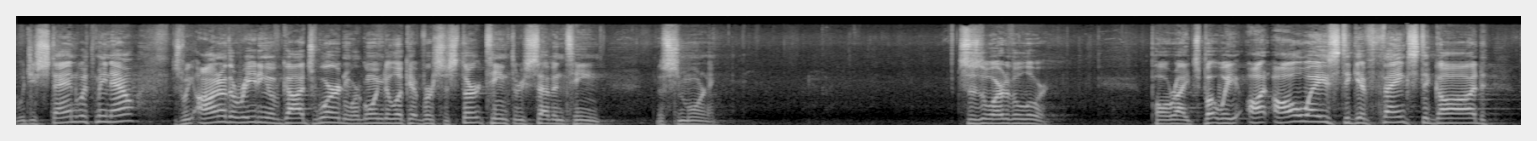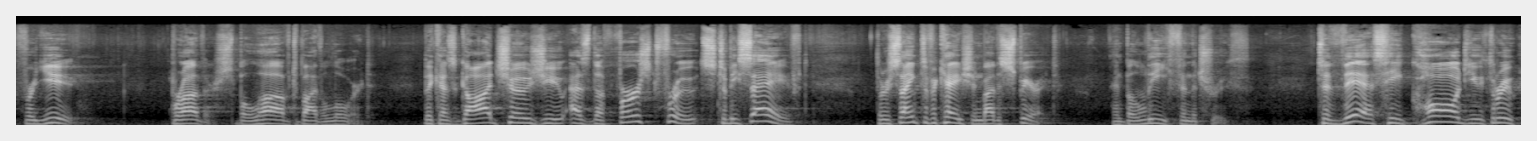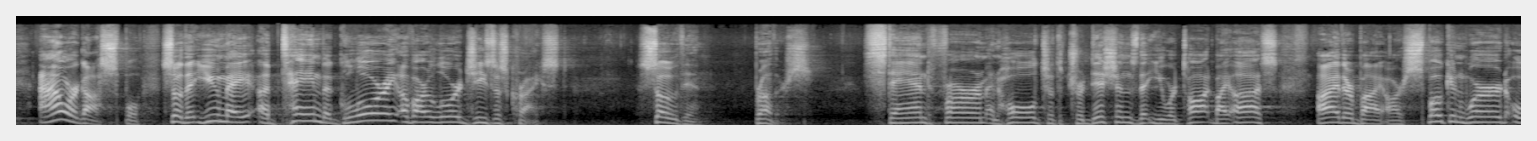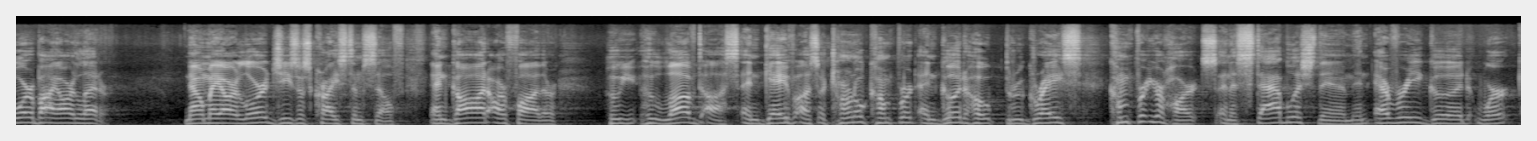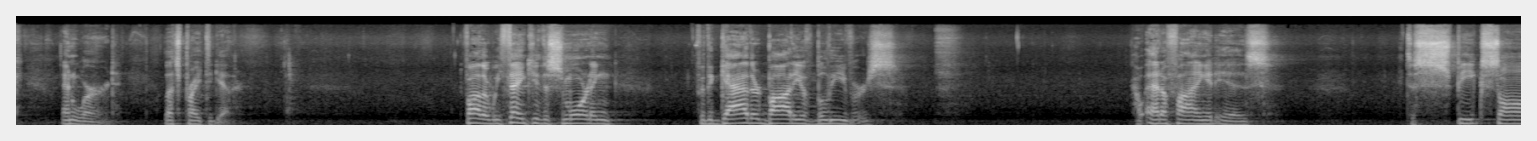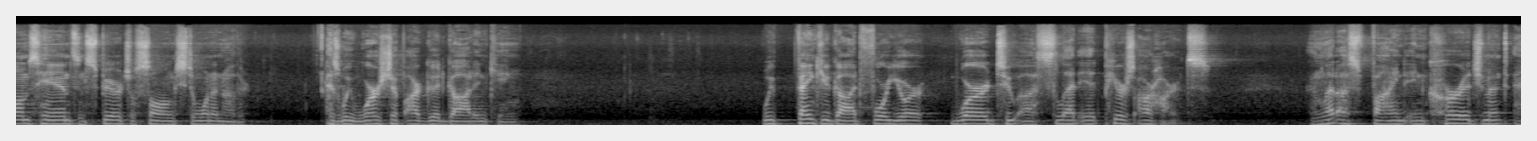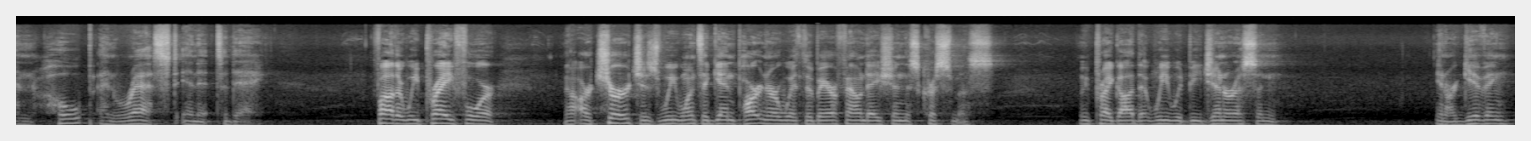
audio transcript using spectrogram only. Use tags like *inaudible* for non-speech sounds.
Would you stand with me now as we honor the reading of God's word? And we're going to look at verses 13 through 17 this morning. This is the word of the Lord. Paul writes, But we ought always to give thanks to God for you, brothers, beloved by the Lord, because God chose you as the first fruits to be saved through sanctification by the Spirit and belief in the truth. To this he called you through our gospel, so that you may obtain the glory of our Lord Jesus Christ. So then, brothers, stand firm and hold to the traditions that you were taught by us, either by our spoken word or by our letter. Now may our Lord Jesus Christ himself and God our Father, who, who loved us and gave us eternal comfort and good hope through grace, comfort your hearts and establish them in every good work and word. Let's pray together. Father, we thank you this morning for the gathered body of believers. How edifying it is to speak psalms, hymns, and spiritual songs to one another as we worship our good God and King. We thank you, God, for your word to us. Let it pierce our hearts. And let us find encouragement and hope and rest in it today. Father, we pray for uh, our church as we once again partner with the Bair Foundation this Christmas. We pray, God, that we would be generous in, in our giving,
